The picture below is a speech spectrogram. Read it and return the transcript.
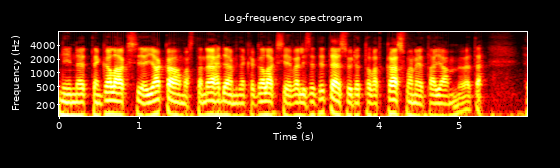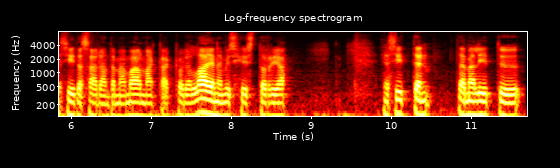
niin näiden galaksien jakaumasta nähdään, miten galaksien väliset etäisyydet ovat kasvaneet ajan myötä. Ja siitä saadaan tämä maailmankaikkeuden laajenemishistoria. Ja sitten tämä liittyy,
